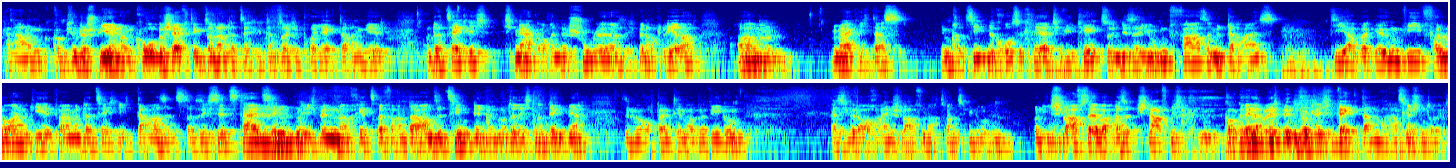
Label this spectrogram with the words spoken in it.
keine Ahnung, Computerspielen und Co. beschäftigt, sondern tatsächlich dann solche Projekte angeht. Und tatsächlich, ich merke auch in der Schule, also ich bin auch Lehrer, mhm. ähm, merke ich, dass im Prinzip eine große Kreativität so in dieser Jugendphase mit da ist, die aber irgendwie verloren geht, weil man tatsächlich da sitzt. Also ich sitze teils mhm. hinten, ich bin auch jetzt Referendar und sitze hinten in den Unterrichten und denke mir, sind wir auch beim Thema Bewegung, also ich würde auch einschlafen nach 20 Minuten. Und ich schlafe selber, also ich schlafe nicht konkret, aber ich bin wirklich weg dann mal okay. zwischendurch.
